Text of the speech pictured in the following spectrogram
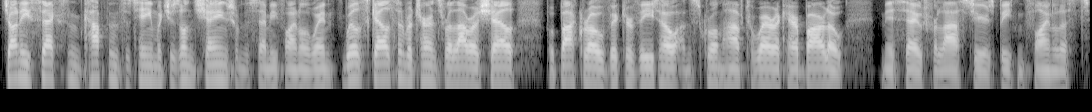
Johnny Sexton captains the team, which is unchanged from the semi final win. Will Skelton returns for La Rochelle, but back row Victor Vito and scrum half Tawera Kerr-Barlow miss out for last year's beaten finalists.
